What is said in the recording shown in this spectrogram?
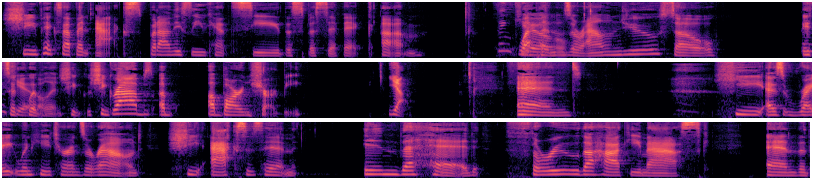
She picks up an axe, but obviously you can't see the specific um, Thank you. weapons around you, so it's you. equivalent. She she grabs a a barn sharpie Yeah. and he as right when he turns around, she axes him in the head through the hockey mask and the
